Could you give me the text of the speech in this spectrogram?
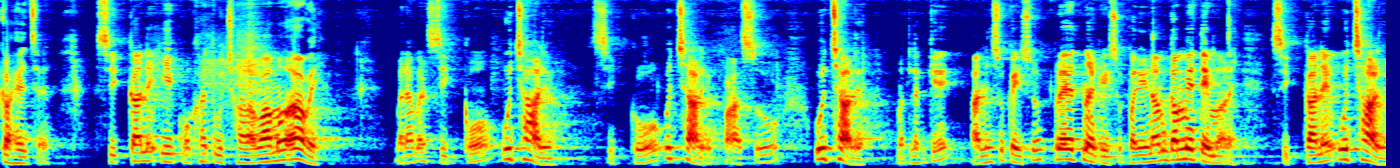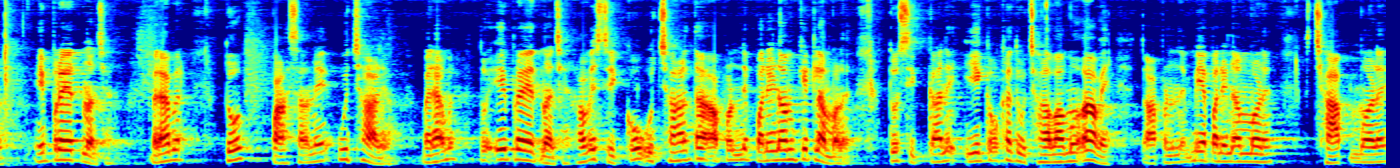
કહે છે. સિક્કાને એક વખત ઉછાળવામાં આવે. બરાબર? સિક્કો ઉછાળ્યો. સિક્કો ઉછાળ્યો. પાસો ઉછાળ્યો મતલબ કે આને શું કહીશું? પ્રયત્ન કહીશું. પરિણામ ગમે તે મળે. સિક્કાને ઉછાળ્યો. એ પ્રયત્ન છે. બરાબર? તો પાસાને ઉછાળ્યો. બરાબર? તો એ પ્રયત્ન છે. હવે સિક્કો ઉછાળતા આપણને પરિણામ કેટલા મળે? તો સિક્કાને એક વખત ઉછાળવામાં આવે તો આપણને બે પરિણામ મળે. છાપ મળે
